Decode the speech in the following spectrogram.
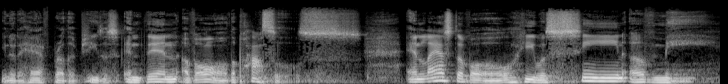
you know, the half brother of Jesus, and then of all the apostles. And last of all, he was seen of me,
